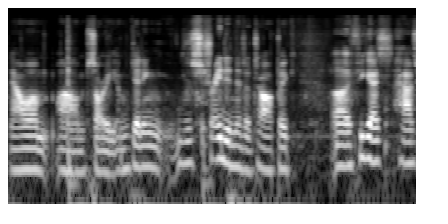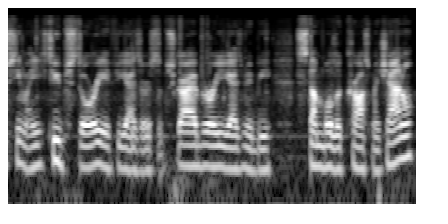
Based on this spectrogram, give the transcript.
now um um sorry, I'm getting straight into the topic. Uh if you guys have seen my YouTube story, if you guys are a subscriber, or you guys maybe stumbled across my channel,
